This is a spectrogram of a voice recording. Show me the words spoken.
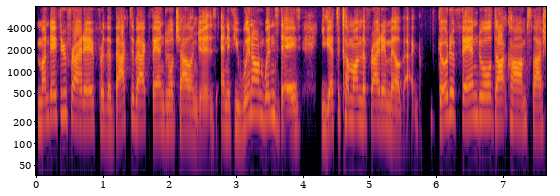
Monday through Friday, for the back to back FanDuel challenges. And if you win on Wednesdays, you get to come on the Friday mailbag. Go to fanduel.com slash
